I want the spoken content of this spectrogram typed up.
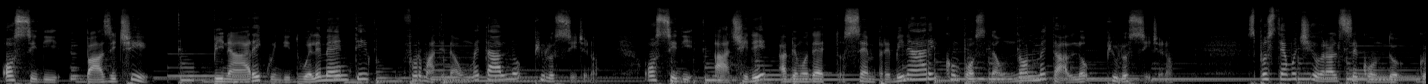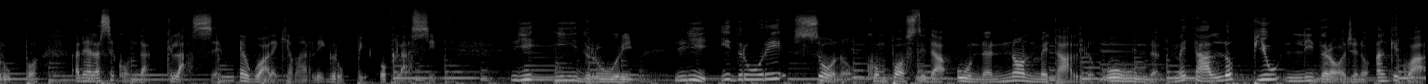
ossidi basici binari, quindi due elementi formati da un metallo più l'ossigeno. Ossidi acidi, abbiamo detto sempre binari, composti da un non metallo più l'ossigeno. Spostiamoci ora al secondo gruppo, nella seconda classe, è uguale chiamarli gruppi o classi. Gli idruri. Gli idruri sono composti da un non metallo o un metallo più l'idrogeno. Anche qua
